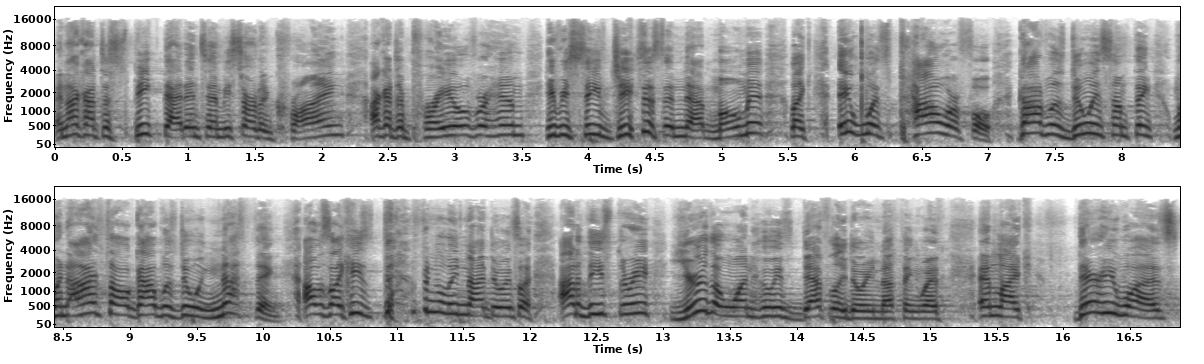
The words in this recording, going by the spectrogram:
And I got to speak that into him. He started crying. I got to pray over him. He received Jesus in that moment. Like it was powerful. God was doing something when I thought God was doing nothing. I was like, he's definitely not doing something. Out of these three, you're the one who he's definitely doing nothing with. And like, there he was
